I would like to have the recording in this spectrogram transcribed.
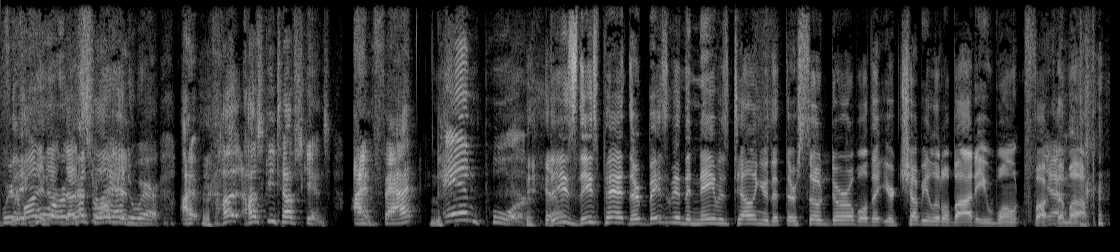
We're funny, that- poor. that That's what I had to slogan- wear. I, hu- husky tough skins. I'm fat and poor. These these pants, they're basically the name is telling you that they're so durable that your chubby little body won't fuck Yeah. them up.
